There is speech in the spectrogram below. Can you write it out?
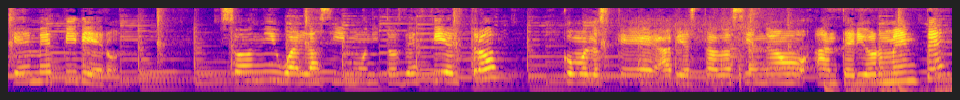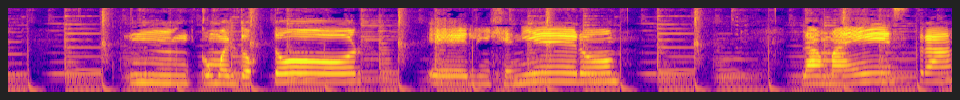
que me pidieron. Son igual así monitos de fieltro como los que había estado haciendo anteriormente, mm, como el doctor, el ingeniero, la maestra.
